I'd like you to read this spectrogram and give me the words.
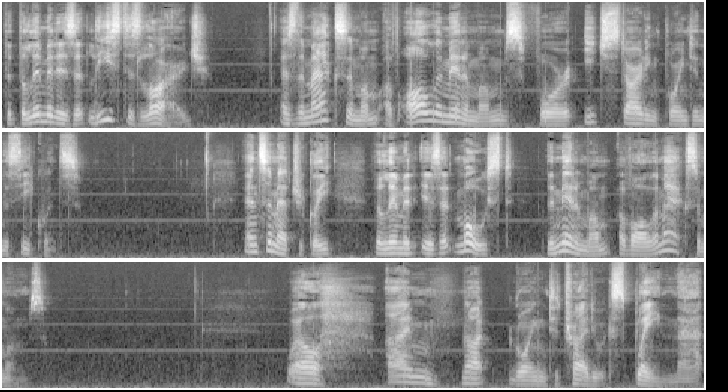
that the limit is at least as large as the maximum of all the minimums for each starting point in the sequence. And symmetrically, the limit is at most the minimum of all the maximums. Well, I'm not going to try to explain that.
